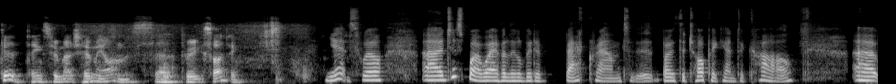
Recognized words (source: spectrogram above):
Good. Thanks very much for having me on. It's uh, very exciting. Yes. Well, uh, just by way of a little bit of background to the, both the topic and to Carl, uh,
